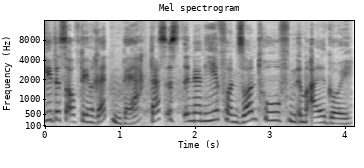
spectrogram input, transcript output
geht es auf den Rettenberg. Das ist in der Nähe von Sonthofen im Allgäu.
